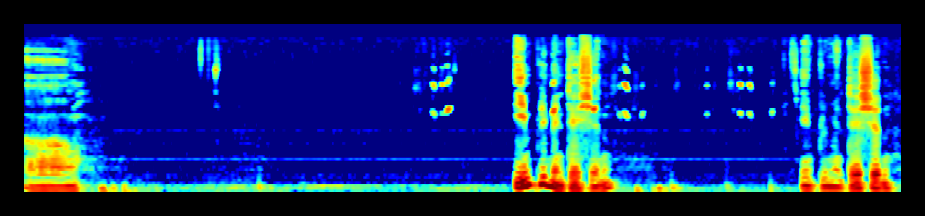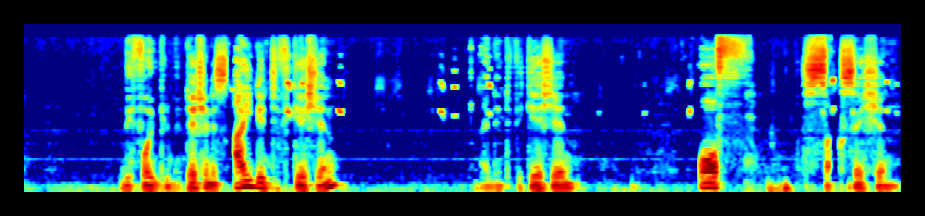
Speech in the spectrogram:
uh, implementation, implementation, before implementation is identification, identification of succession,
